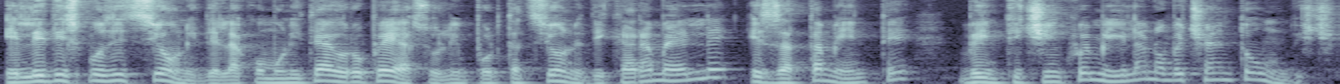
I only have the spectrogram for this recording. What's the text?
e le disposizioni della Comunità europea sull'importazione di caramelle esattamente 25.911.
